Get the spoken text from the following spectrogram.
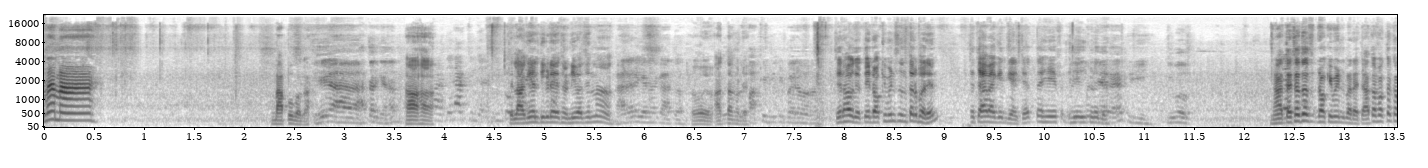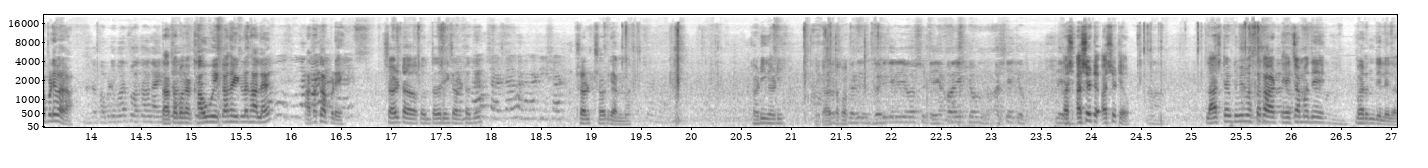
मामा. बापू बघा. हे हातात घ्या ना. हां हां. ते लागेल तिकडे थंडी वाजेल ना. हो आता. ते राहू दे ते डॉक्युमेंट्स नंतर भरेन. तर त्या बॅगेत घ्यायचे तर हे हे इकडे. ही बघ. त्याच्यातच डॉक्युमेंट भरायचे. आता फक्त कपडे भरा. आता कपडे भर तू आता line आता बघा. खाऊ एका साईडला झालाय. आता कपडे. शर्ट कोणता तरी शर्ट दे. शर्ट शर्ट घ्या ना. घडी घडी. आता असे ठेव. अश- असे ठेव असे ठेव. लास्ट टाइम तुम्ही मस्त काट ह्याच्यामध्ये भरून दिलेलं.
